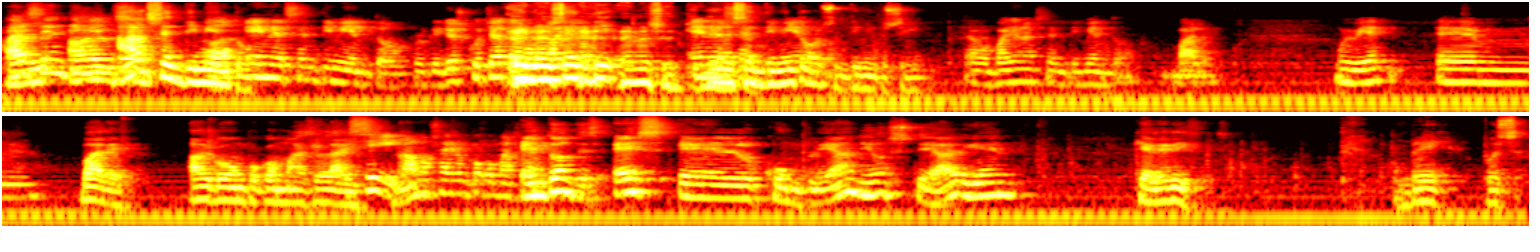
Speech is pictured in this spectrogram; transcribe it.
Al, Al- sentimiento. al sentimiento. en el sentimiento. Porque yo he escuchado En el senti- en el En. En sentimiento, sentimiento. el sentimiento, sí. Te acompaño en el sentimiento. Vale. Muy bien. Em, Vale, algo un poco más light. sí, ¿no? vamos a ir un poco más. Entonces, es el cumpleaños de alguien que le dices. Hombre, pues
